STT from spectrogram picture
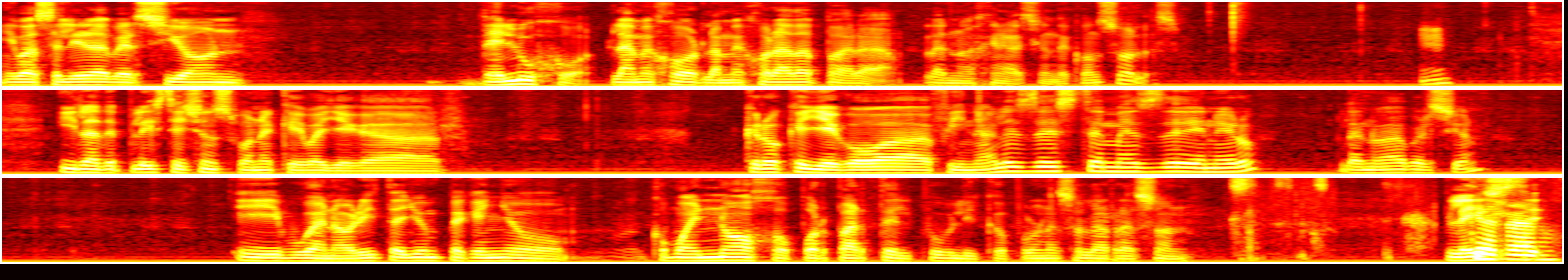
iba a salir la versión de lujo, la mejor, la mejorada para la nueva generación de consolas. ¿Mm? Y la de PlayStation supone que iba a llegar. Creo que llegó a finales de este mes de enero, la nueva versión. Y bueno, ahorita hay un pequeño como enojo por parte del público por una sola razón. Playsta-.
